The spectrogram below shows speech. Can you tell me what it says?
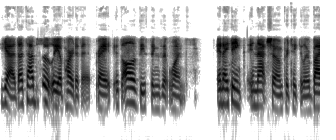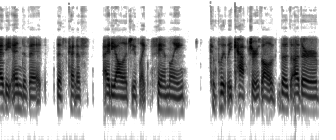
Yeah, that's absolutely a part of it, right? It's all of these things at once. And I think in that show in particular, by the end of it, this kind of ideology of like family completely captures all of those other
